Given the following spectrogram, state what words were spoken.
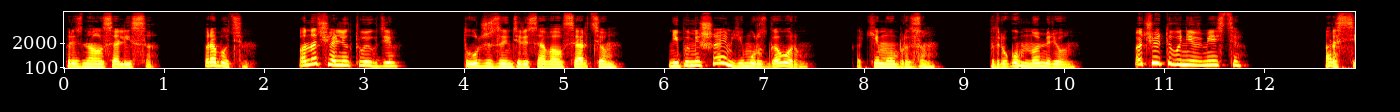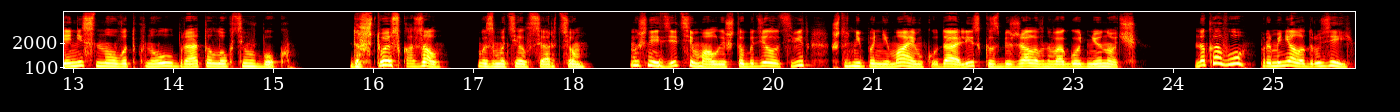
призналась Алиса. «По работе». «А начальник твой где?» Тут же заинтересовался Артём. «Не помешаем ему разговором?» «Каким образом?» «В другом номере он». «А чё это вы не вместе?» Арсений снова ткнул брата локтем в бок. «Да что я сказал?» — возмутился Артём. Мы ж не дети малые, чтобы делать вид, что не понимаем, куда Алиска сбежала в новогоднюю ночь. На кого променяла друзей?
